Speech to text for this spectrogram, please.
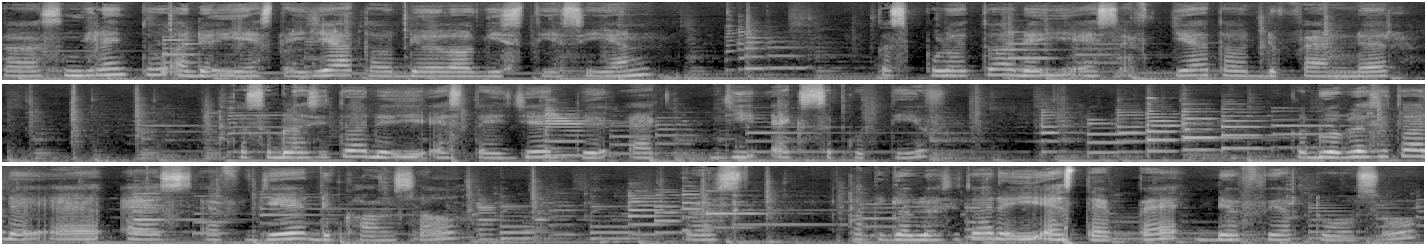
Ke sembilan itu ada ISTJ atau the logistician ke-10 itu ada ISFJ atau Defender. Ke-11 itu ada ISTJ the, the Executive. Ke-12 itu ada ESFJ the Council. Terus ke-13 itu ada ISTP the Virtuoso.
